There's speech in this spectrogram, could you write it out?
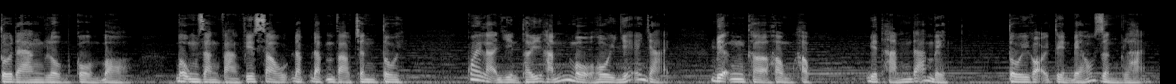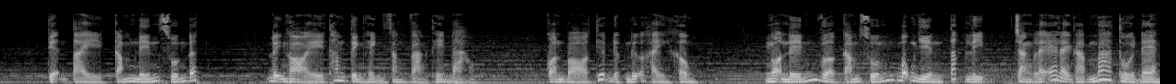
Tôi đang lồm cồm bò, bỗng răng vàng phía sau đập đập vào chân tôi quay lại nhìn thấy hắn mồ hôi nhễ nhại, miệng thở hồng hộc, biết hắn đã mệt, tôi gọi Tuyền Béo dừng lại, tiện tay cắm nến xuống đất, định hỏi thăm tình hình răng vàng thế nào, còn bò tiếp được nữa hay không. Ngọn nến vừa cắm xuống bỗng nhiên tắt lịm, chẳng lẽ lại gặp ma thổi đèn,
